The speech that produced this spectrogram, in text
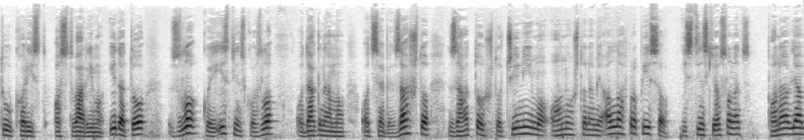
tu korist ostvarimo i da to zlo, koje je istinsko zlo, odagnamo od sebe. Zašto? Zato što činimo ono što nam je Allah propisao. Istinski oslonac, ponavljam,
